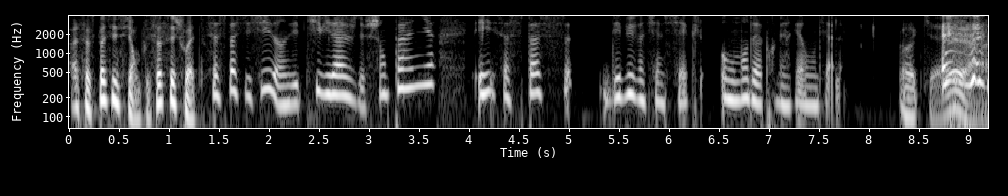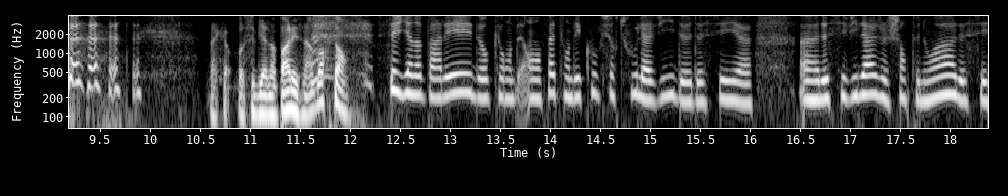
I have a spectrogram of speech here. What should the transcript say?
ah, ça se passe ici en plus, ça c'est chouette. Ça se passe ici, dans des petits villages de Champagne, et ça se passe début XXe siècle, au moment de la Première Guerre mondiale. Ok. D'accord, c'est bien d'en parler, c'est important. C'est bien d'en parler. Donc, on- en fait, on découvre surtout la vie de, ces euh, euh, de ces villages champenois, de ces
